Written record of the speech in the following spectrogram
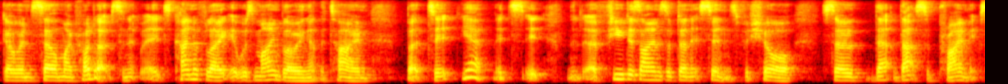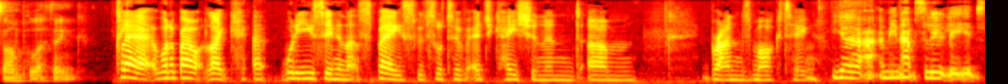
go and sell my products." And it, it's kind of like it was mind blowing at the time, but it yeah it's it a few designers have done it since for sure. So that that's a prime example i think. Claire what about like uh, what are you seeing in that space with sort of education and um, brands marketing? Yeah i mean absolutely. It's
